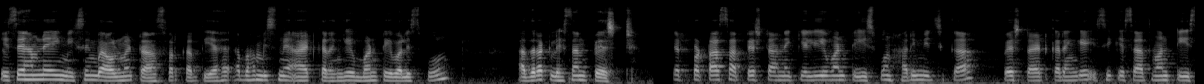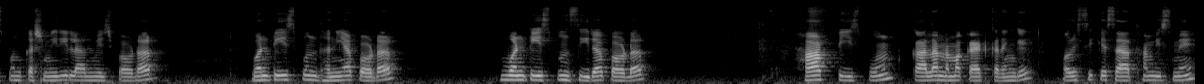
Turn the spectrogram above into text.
तो इसे हमने एक मिक्सिंग बाउल में ट्रांसफ़र कर दिया है। अब हम इसमें ऐड करेंगे वन टेबल स्पून अदरक लहसुन पेस्ट चटपटा सा टेस्ट आने के लिए वन टीस्पून हरी मिर्च का पेस्ट ऐड करेंगे। इसी के साथ वन टीस्पून कश्मीरी लाल मिर्च पाउडर वन टीस्पून धनिया पाउडर वन टीस्पून जीरा पाउडर हाफ़ टी स्पून काला नमक ऐड करेंगे और इसी के साथ हम इसमें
